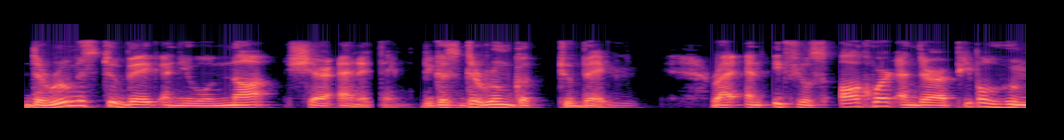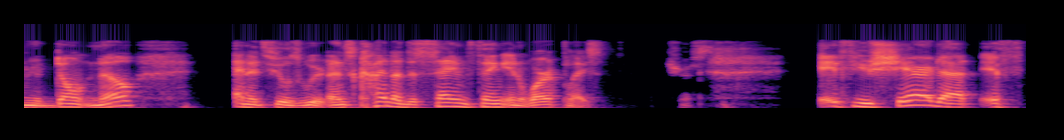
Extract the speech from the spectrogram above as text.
The room is too big and you will not share anything because the room got too big Mm. right? And it feels awkward and there are people whom you don't know and it feels weird. And it's kind of the same thing in workplace. If you share that if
